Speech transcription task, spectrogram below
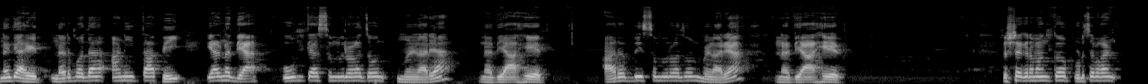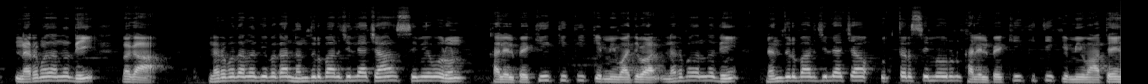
नद्या आहेत? नर्मदा आणि तापी या नद्या कोणत्या समुद्राला जाऊन मिळणाऱ्या नद्या आहेत? अरबी समुद्राला जाऊन मिळणाऱ्या नद्या आहेत. प्रश्न क्रमांक पुढचा बघा नर्मदा नदी. बघा नर्मदा नदी बघा नंदुरबार जिल्ह्याच्या सीमेवरून खालीलपैकी किती किमी वाहते? बघा नर्मदा नदी नंदुरबार जिल्ह्याच्या उत्तर सीमेवरून खालीलपैकी किती किमी वाहते?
